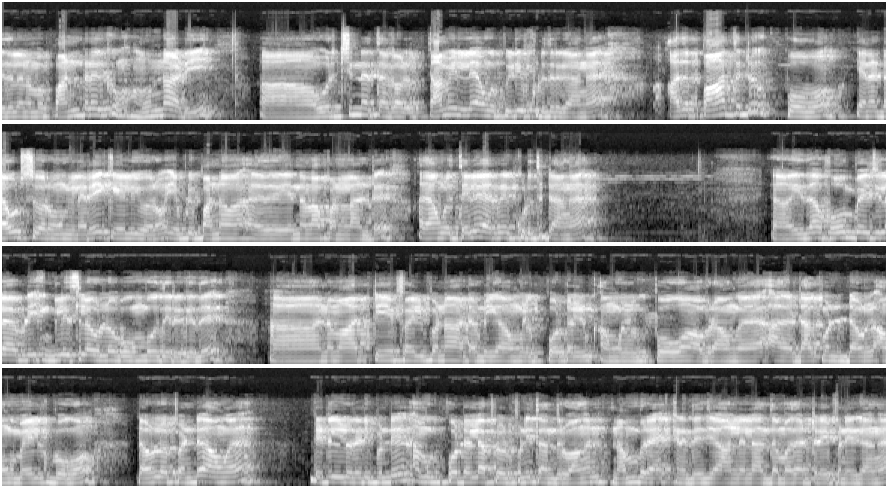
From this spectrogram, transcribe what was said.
இதில் நம்ம பண்ணுறதுக்கு முன்னாடி ஒரு சின்ன தகவல். தமிழ்லேயே அவங்க பிடிஎஃப் கொடுத்துருக்காங்க. அதை பார்த்துட்டு போவோம். ஏன்னா டவுட்ஸ் வரும். உங்களுக்கு நிறைய கேள்வி வரும். எப்படி பண்ண என்னெல்லாம் பண்ணலான்ட்டு. அது அவங்களுக்கு தெளிவாக இறங்கி கொடுத்துட்டாங்க. இதுதான் ஹோம் பேஜில் அப்படி இங்கிலீஷில் உள்ளே போகும்போது இருக்குது. நம்ம ஆர்டிஐ ஃபைல் பண்ணால் ஆட்டோமேட்டிக்காக அவங்களுக்கு போர்ட்டல் அவங்களுக்கு போகும். அப்புறம் அவங்க டாக்குமெண்ட் டவுன்லோட் அவங்க மெயிலுக்கு போகும். டவுன்லோட் பண்ணிட்டு அவங்க டீட்டெயில் ரெடி பண்ணிட்டு நமக்கு போர்ட்டலில் அப்லோட் பண்ணி தந்துடுவாங்கன்னு நம்புகிறேன் எனக்கு தெரிஞ்சு ஆன்லைனில் அந்த மாதிரி தான் ட்ரை பண்ணியிருக்காங்க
